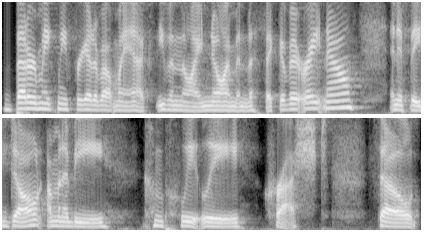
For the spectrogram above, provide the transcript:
better make me forget about my ex, even though I know I'm in the thick of it right now. And if they don't, I'm going to be completely crushed. So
